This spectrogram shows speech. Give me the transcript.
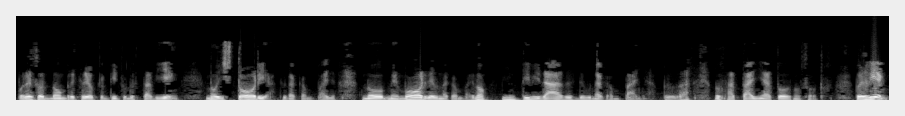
Por eso el nombre creo que el título está bien. No historia de una campaña, no memoria de una campaña, no, intimidades de una campaña, ¿verdad? Nos atañe a todos nosotros. Pues bien,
